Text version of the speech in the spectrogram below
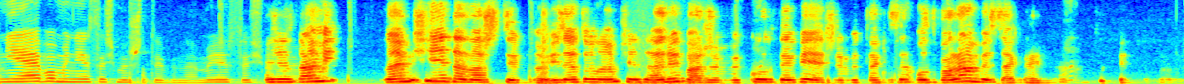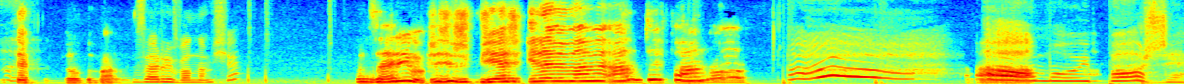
Nie, bo my nie jesteśmy sztywne. My jesteśmy... Właśnie z nami, z nami się nie da na sztywno i za to nam się zarywa, że my kurde wiesz, że my tak odwalamy zagrajmy. Zarywa nam się? Zarywa, przecież wiesz ile my mamy antyfanów? O mój Boże!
